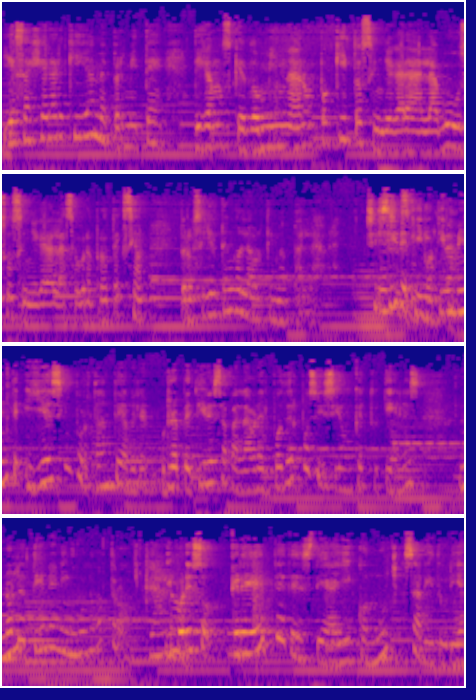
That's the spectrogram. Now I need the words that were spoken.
Y esa jerarquía me permite, digamos que dominar un poquito sin llegar al abuso, sin llegar a la sobreprotección, pero si yo tengo la última palabra. Sí, sí, definitivamente. Y es importante repetir esa palabra. El poder posición que tú tienes no la tiene ningún otro. Y por eso créete desde ahí con mucha sabiduría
